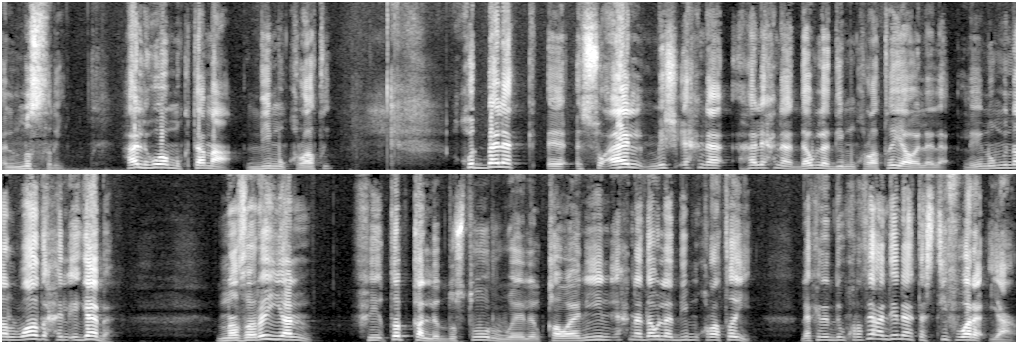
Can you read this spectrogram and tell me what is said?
المصري هل هو مجتمع ديمقراطي؟ خد بالك آه، السؤال مش إحنا هل إحنا دولة ديمقراطية ولا لا؟ لأنه من الواضح الإجابة. نظريا في طبقا للدستور وللقوانين إحنا دولة ديمقراطية. لكن الديمقراطية عندنا تستيف ورق يعني.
